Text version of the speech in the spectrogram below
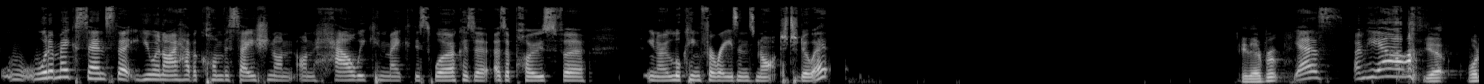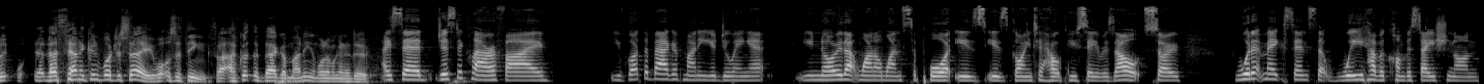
would it make sense that you and I have a conversation on on how we can make this work as a as opposed for you know looking for reasons not to do it? you there, Brooke? Yes, I'm here. Yeah. What? It, that sounded good. What'd you say? What was the thing? So I've got the bag of money, and what am I going to do? I said, just to clarify, you've got the bag of money, you're doing it. You know that one-on-one support is is going to help you see results. So would it make sense that we have a conversation on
